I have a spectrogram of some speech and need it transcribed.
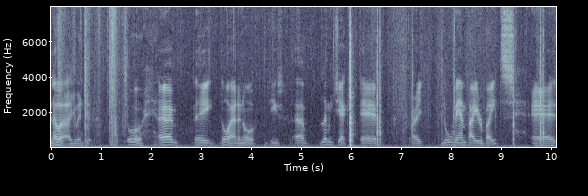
Noah, are you injured? Oh, um, they, oh, I don't know. Jeez. Uh, let me check. Uh, all right, no vampire bites. Uh,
